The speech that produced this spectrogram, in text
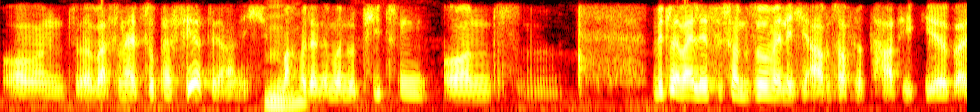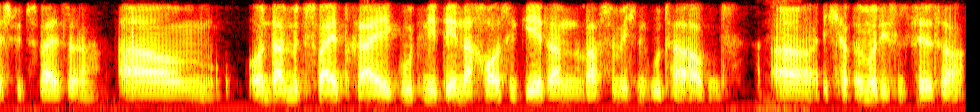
Und äh, was dann halt so passiert, ja. Ich mhm. mache mir dann immer Notizen und Mittlerweile ist es schon so, wenn ich abends auf eine Party gehe beispielsweise ähm, und dann mit zwei, drei guten Ideen nach Hause gehe, dann war es für mich ein guter Abend. Äh, ich habe immer diesen Filter.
